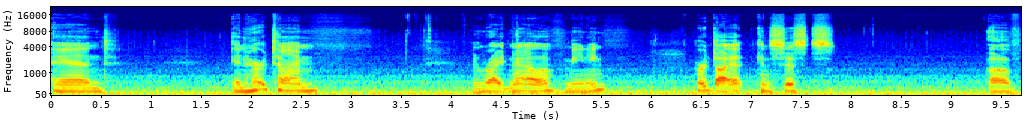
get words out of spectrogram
And in her time and right now, meaning her diet consists of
